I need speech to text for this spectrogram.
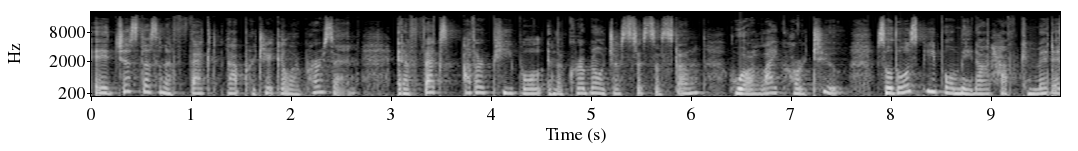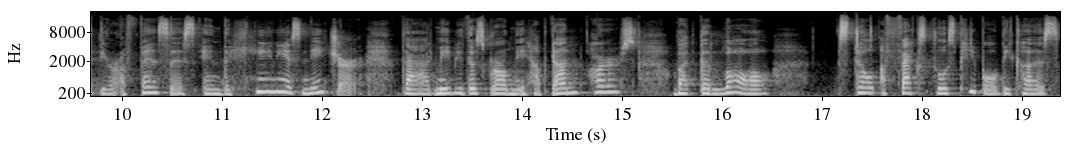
it just doesn't affect that particular person. It affects other people in the criminal justice system who are like her too. So those people may not have committed their offenses in the heinous nature that maybe this girl may have done hers, but the law still affects those people because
